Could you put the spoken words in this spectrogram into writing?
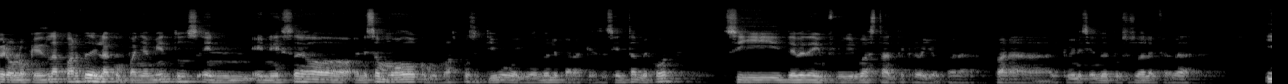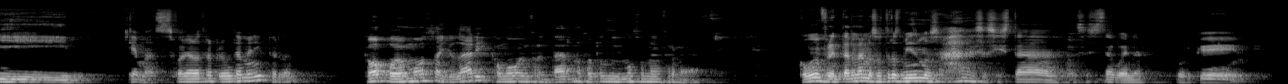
pero lo que es la parte del acompañamiento en, en, eso, en ese modo como más positivo, ayudándole para que se sienta mejor, sí debe de influir bastante, creo yo, para, para lo que viene siendo el proceso de la enfermedad. Y... ¿Qué más? ¿Cuál era la otra pregunta, Manny? Perdón. ¿Cómo podemos ayudar y cómo enfrentar nosotros mismos una enfermedad? ¿Cómo enfrentarla nosotros mismos? Ah, esa sí está, esa sí está buena. Porque,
